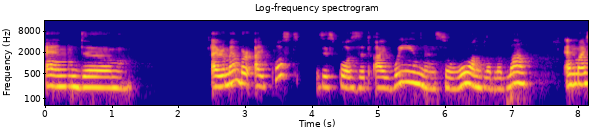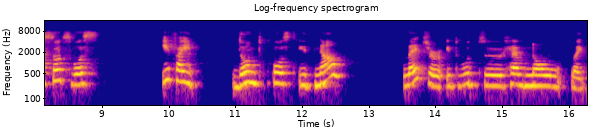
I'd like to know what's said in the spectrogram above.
And um, I remember I post this post that I win and so on blah blah blah. And my thoughts was if I don't post it now later it would uh, have no like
